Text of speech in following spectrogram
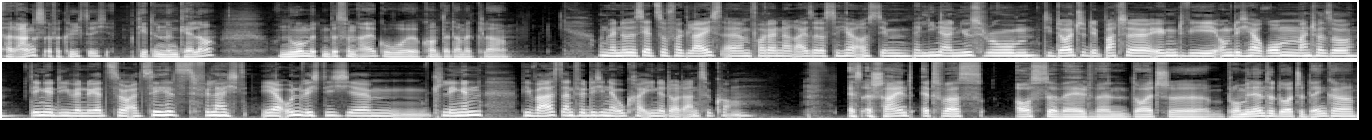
hat er Angst, er verkriecht sich, geht in den Keller. Und nur mit ein bisschen Alkohol kommt er damit klar. Und wenn du das jetzt so vergleichst ähm, vor deiner Reise, dass du hier aus dem Berliner Newsroom die deutsche Debatte irgendwie um dich herum, manchmal so Dinge, die, wenn du jetzt so erzählst, vielleicht eher unwichtig ähm, klingen. Wie war es dann für dich in der Ukraine dort anzukommen? Es erscheint etwas aus der Welt, wenn deutsche, prominente deutsche Denker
